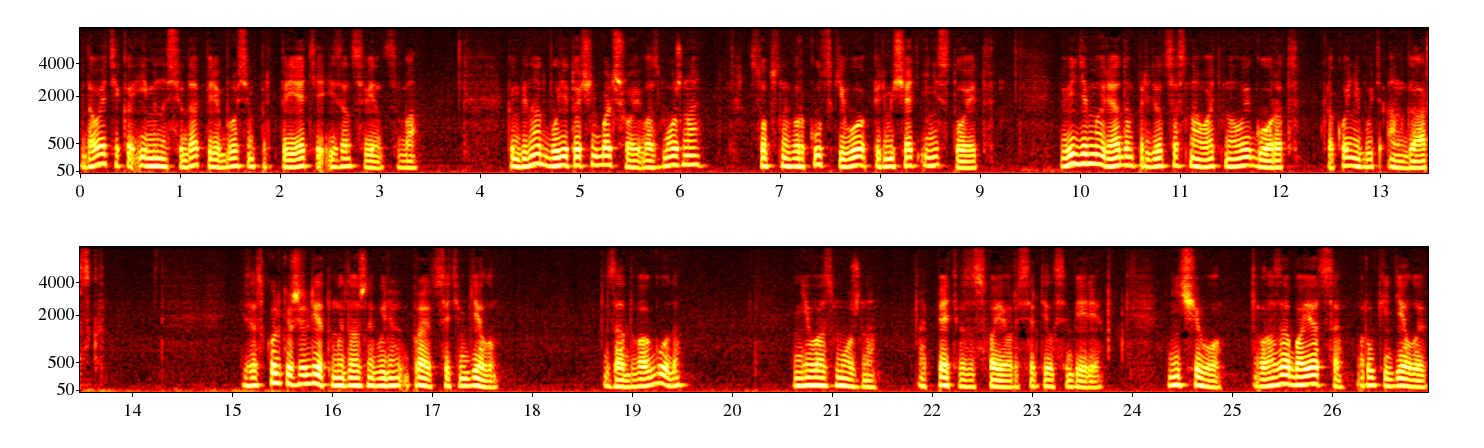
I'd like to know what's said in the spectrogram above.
Давайте-ка именно сюда перебросим предприятие из Ансвенцима. Комбинат будет очень большой, возможно, собственно в Иркутск его перемещать и не стоит. Видимо, рядом придется основать новый город, какой-нибудь Ангарск. И за сколько же лет мы должны будем управиться с этим делом? За два года. Невозможно. Опять вы за свое, рассердился Берия. Ничего, Глаза боятся, руки делают.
